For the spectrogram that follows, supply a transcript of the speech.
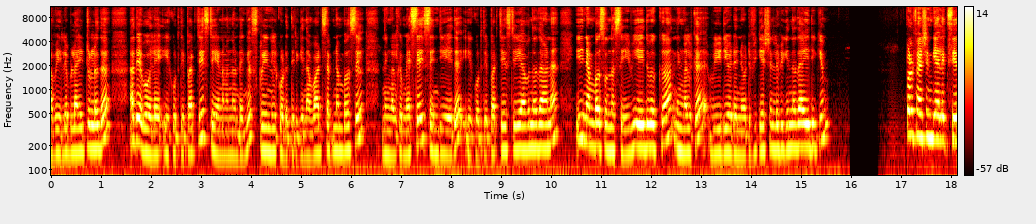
അവൈലബിൾ ആയിട്ടുള്ളത്. അതേപോലെ ഈ കുർത്തി പർച്ചേസ് ചെയ്യണമെന്നുണ്ടെങ്കിൽ സ്ക്രീനിൽ കൊടുത്തിരിക്കുന്ന വാട്സപ്പ് നമ്പേഴ്സിൽ നിങ്ങൾക്ക് മെസ്സേജ് സെൻഡ് ചെയ്ത് ഈ കുർത്തി പർച്ചേസ് ചെയ്യാവുന്നതാണ്. ഈ നമ്പേഴ്സ് ഒന്ന് സേവ് ചെയ്ത് വെക്കുക. നിങ്ങൾക്ക് വീഡിയോയുടെ നോട്ടിഫിക്കേഷൻ ലഭിക്കുന്നതായിരിക്കും. ഇപ്പോൾ ഫാഷൻ ഗാലക്സിയെ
